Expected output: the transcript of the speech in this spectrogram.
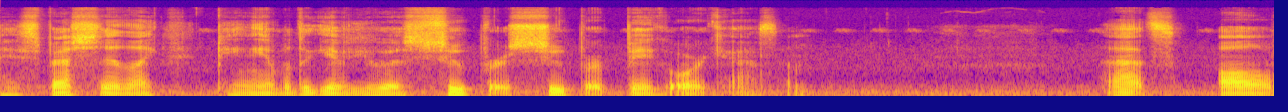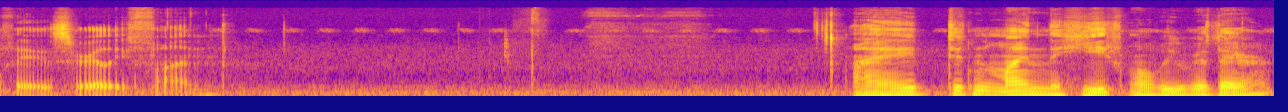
I especially like being able to give you a super, super big orgasm. That's always really fun. I didn't mind the heat while we were there.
